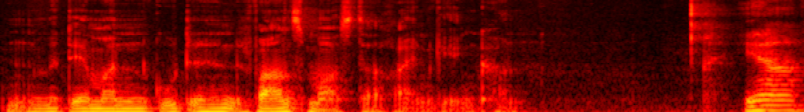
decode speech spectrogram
mit der man gut in den Advanced Master reingehen kann. Ja,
